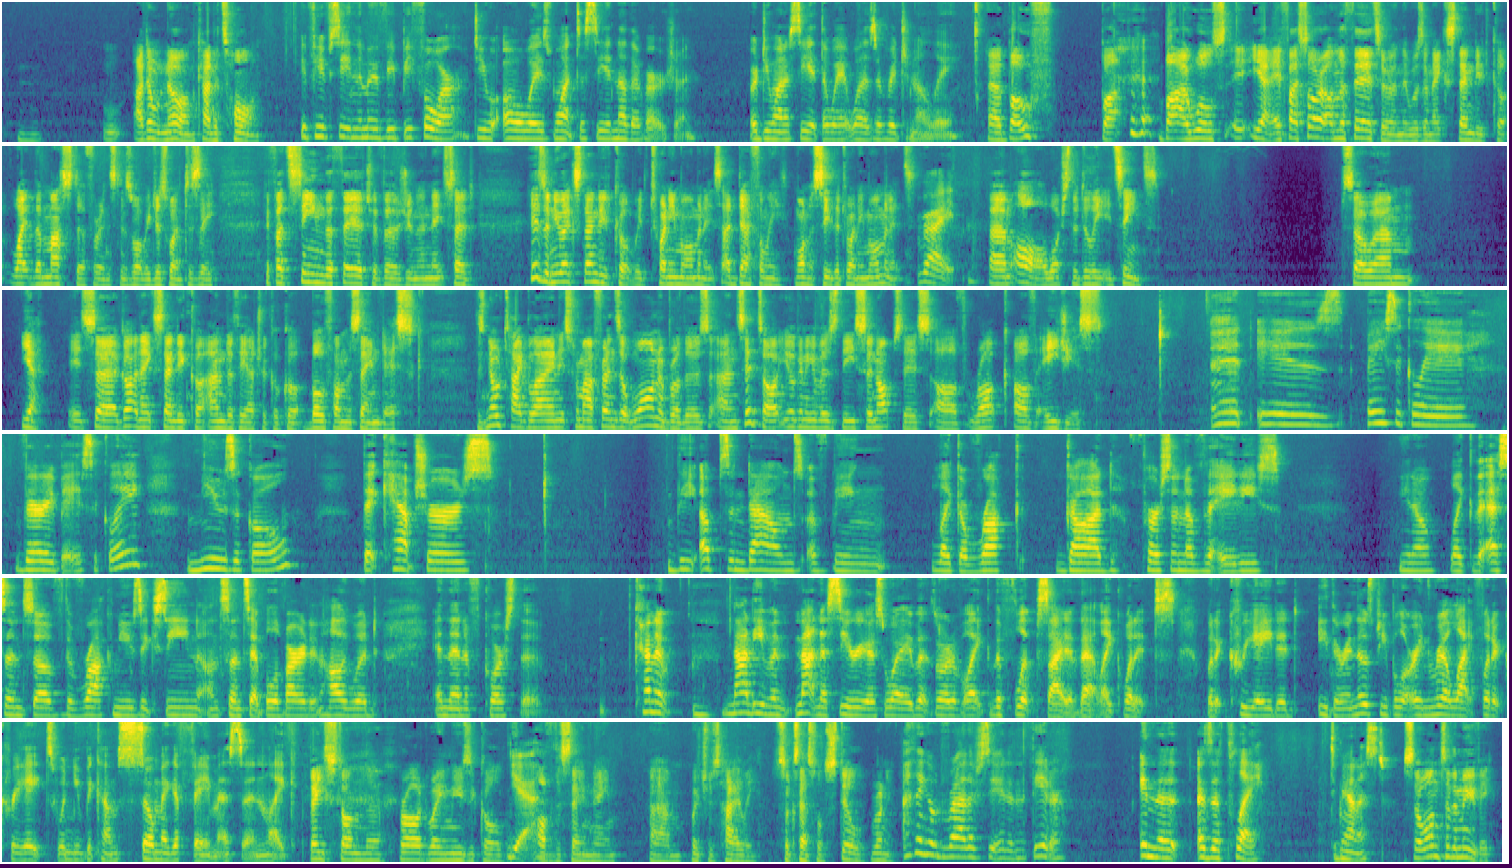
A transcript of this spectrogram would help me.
I don't know. I'm kind of torn. If you've seen the movie before, do you always want to see another version? Or do you want to see it the way it was originally? Uh, both, but but I will. Yeah, if I saw it on the theatre and there was an extended cut, like The Master, for instance, what we just went to see, if I'd seen the theatre version and it said, "Here's a new extended cut with 20 more minutes," I'd definitely want to see the 20 more minutes, Right. um, or watch the deleted scenes. So, um, yeah, it's uh, got an extended cut and a theatrical cut, both on the same disc. There's no tagline. It's from our friends at Warner Brothers. And Sid Talk, you're going to give us the synopsis of Rock of Ages. It is basically, very basically, musical that captures the ups and downs of being like a rock god person of the 80s. you know, like the essence of the rock music scene on Sunset Boulevard in Hollywood, and then of course the kind of not even not in a serious way, but sort of like the flip side of that, like what it's what it created either in those people or in real life, what it creates when you become so mega famous and like Based on the Broadway musical Yeah. of the same name, um, which was highly successful, still running. I think I would rather see it in the theater, in the as a play, to be honest. So on to the movie.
